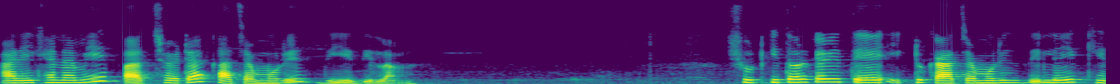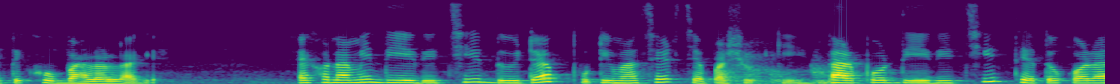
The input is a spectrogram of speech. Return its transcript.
আর এখানে আমি পাঁচ, ছয়টা কাঁচামরিচ দিয়ে দিলাম। শুটকি তরকারিতে একটু কাঁচামরিচ দিলে খেতে খুব ভালো লাগে। এখন আমি দিয়ে দিচ্ছি দুইটা পুটি মাছের চেপা শুটকি। তারপর দিয়ে দিচ্ছি থেতো করা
